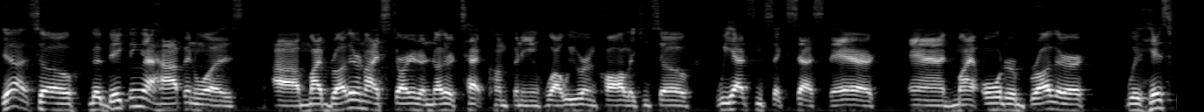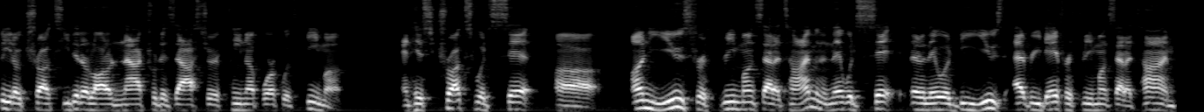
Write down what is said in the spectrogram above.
Yeah. So the big thing that happened was uh, my brother and I started another tech company while we were in college, and so we had some success there. And my older brother with his fleet of trucks, he did a lot of natural disaster cleanup work with FEMA. And his trucks would sit uh, unused for three months at a time. And then they would sit or they would be used every day for three months at a time.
